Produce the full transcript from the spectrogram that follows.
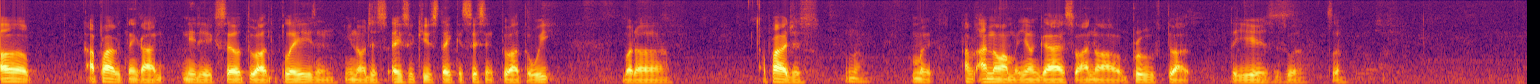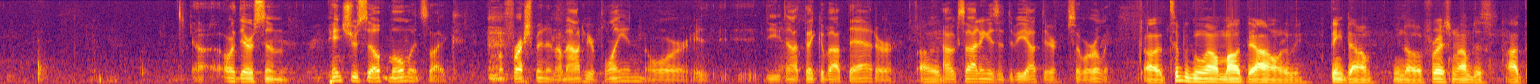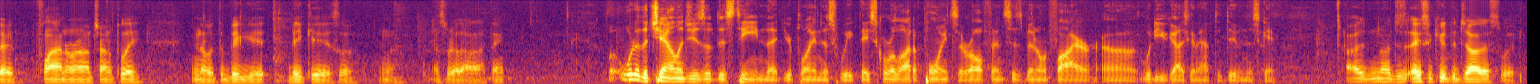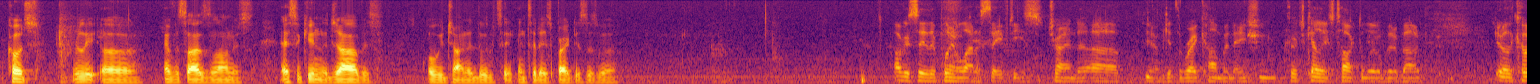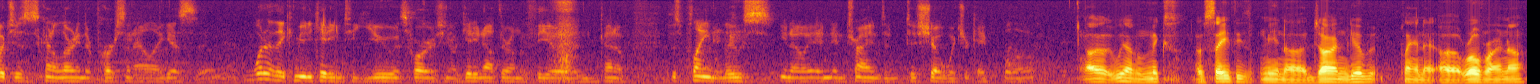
Uh, I probably think I need to excel throughout the plays and you know just execute, stay consistent throughout the week. But uh, I probably just you know I'm a, I, I know I'm a young guy, so I know I'll improve throughout the years as well. So Uh, are there some pinch yourself moments like I'm a freshman and I'm out here playing, or i do you not think about that, or Uh, how exciting is it to be out there so early? uh, typically when I'm out there, I don't really think that I'm you know a freshman. I'm just out there flying around trying to play, you know, with the big big kids. So you know that's really all I think. What what are the challenges of this team that you're playing this week? They score a lot of points. Their offense has been on fire. Uh, what are you guys going to have to do in this game? Uh, you know, just execute the job. That's what coach really uh, emphasizes on is executing the job is what we're trying to do to, in today's practice as well. Obviously, they're playing a lot of safeties, trying to, uh, you know, get the right combination. Coach Kelly's talked a little bit about, you know, the coaches kind of learning their personnel, I guess. What are they communicating to you as far as, you know, getting out there on the field and kind of just playing loose, you know, and, and trying to, to show what you're capable of? Uh, we have a mix of safeties. Me and uh, Jardin Gilbert playing at uh, Rover right now.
